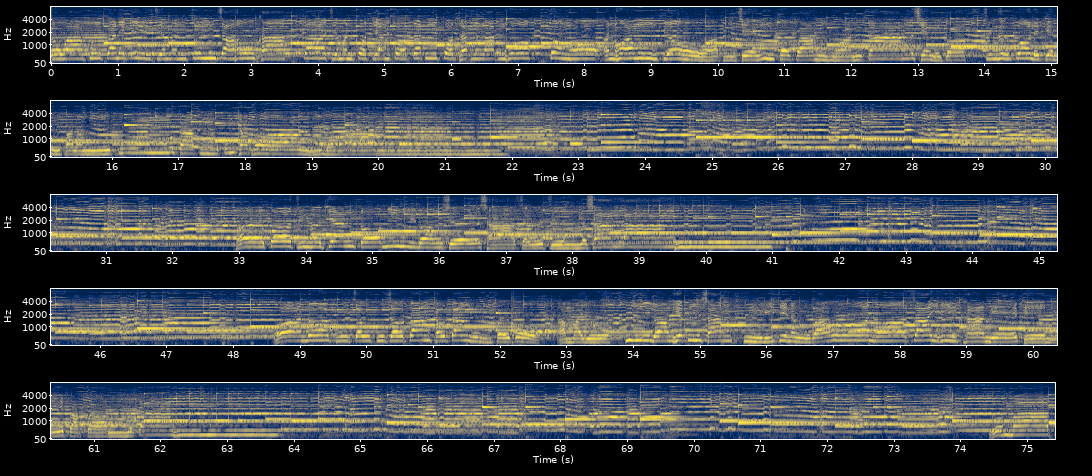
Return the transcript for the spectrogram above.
กวาเจ็บหน้ามานมานพวกจำผ่านปานลัดนี่ผิวเป็นเปลี่ยกาดังช้ำขัดนาจะมันเจ้าขัดนาจะในก็ว่าคุยกันในที่เจียมันจุมเจ้าขาตาเจียมันกดเตียมกดตัดกดทัดลัดหัวก็งหออันหวงเปียวหักเชียงก็ความหวานกลางเชียงในี่ก็จึงเฮือปัวเลยเปลี่ยนปาลามีกุมกับ ลองเสือชาเจอจึงสร้างลางอ๋อโนกูเจ้ากูเจ้าตั้งเ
